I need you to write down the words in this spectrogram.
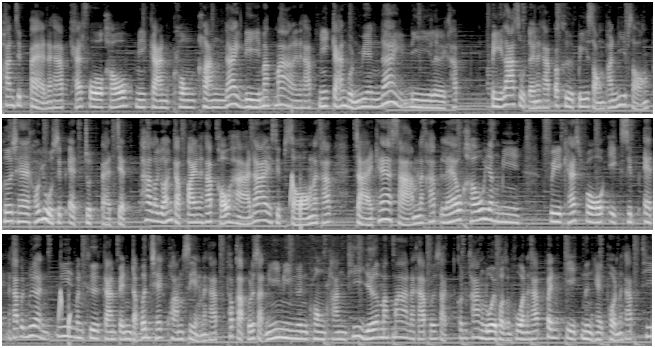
2018 นะครับ cash flow เขามีการคงคลังได้ดีมาก ๆ เลยนะครับ มีการหมุนเวียนได้ดีเลยครับปีล่าสุดเลยนะครับ ก็คือปี 2022 เพอร์แชร์เขาอยู่ 11.87 ถ้าเราย้อนกลับไปนะครับ เขาหาได้ 12 นะครับ จ่ายแค่ 3 นะครับ แล้วเขายังมี ฟรีแคชโฟลอีก 11 นะครับเพื่อนๆ นี่มันคือการเป็นดับเบิลเช็คความเสี่ยงนะครับ เท่ากับบริษัทนี้มีเงินคงคลังที่เยอะมากๆนะครับ บริษัทค่อนข้างรวยพอสมควรนะครับ เป็นอีกหนึ่งเหตุผลนะครับที่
